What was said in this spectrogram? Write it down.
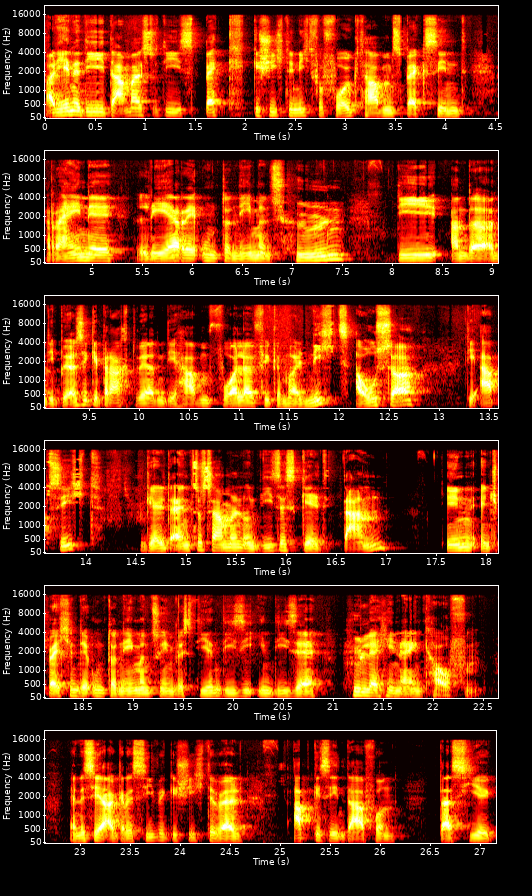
All jene, die damals die Spec-Geschichte nicht verfolgt haben, Specs sind reine leere Unternehmenshüllen, die an, der, an die Börse gebracht werden. Die haben vorläufig einmal nichts außer die Absicht, Geld einzusammeln und dieses Geld dann in entsprechende Unternehmen zu investieren, die sie in diese Hülle hineinkaufen. Eine sehr aggressive Geschichte, weil abgesehen davon, dass hier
